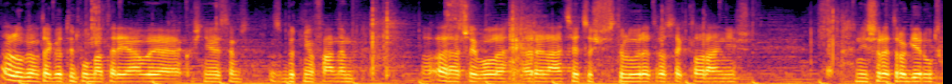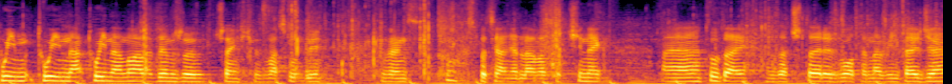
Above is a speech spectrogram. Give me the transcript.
lubią tego typu materiały, a jakoś nie jestem zbytnio fanem. No, raczej wolę relacje, coś w stylu retrosektora niż, niż retrogieru twin, twina, twina, no ale wiem, że część z Was lubi, więc specjalnie dla Was odcinek. E, tutaj za 4 zł na Vintage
